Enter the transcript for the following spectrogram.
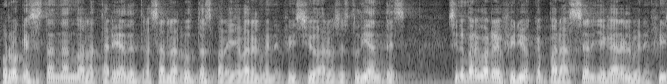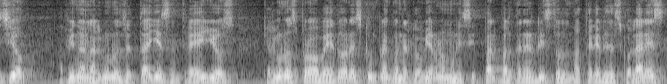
por lo que se están dando a la tarea de trazar las rutas para llevar el beneficio a los estudiantes. Sin embargo, refirió que para hacer llegar el beneficio afinan algunos detalles, entre ellos que algunos proveedores cumplan con el gobierno municipal para tener listos los materiales escolares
